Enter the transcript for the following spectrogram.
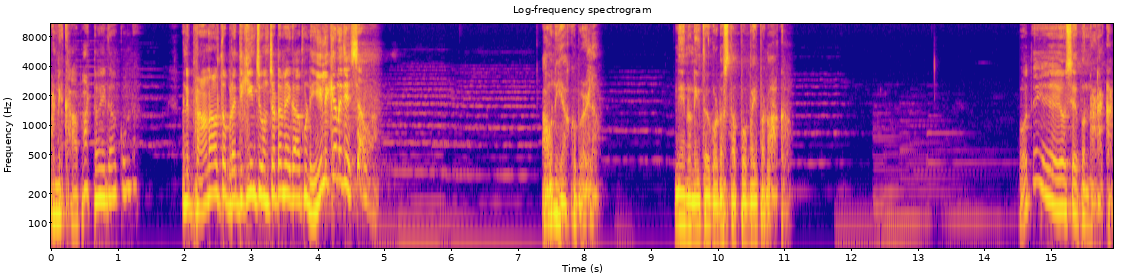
వాడిని కాపాడటమే కాకుండా వాడిని ప్రాణాలతో బ్రతికించి ఉంచటమే కాకుండా ఏలికన చేశావా? అవును యాకోబుళ్ళు నేను నీతో కూడా తప్పు భయపడవాకు పోతే యోసేపు ఉన్నాడు అక్కడ.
